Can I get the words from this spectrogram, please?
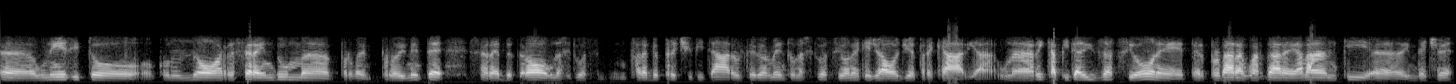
Eh, un esito con un no al referendum eh, probabilmente sarebbe però una situazione farebbe precipitare ulteriormente una situazione che già oggi è precaria. Una ricapitalizzazione per provare a guardare avanti eh, invece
